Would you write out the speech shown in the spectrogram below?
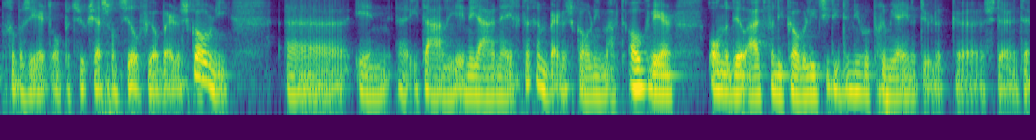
gebaseerd op het succes van Silvio Berlusconi uh, in Italië in de jaren 90. En Berlusconi maakt ook weer onderdeel uit van die coalitie die de nieuwe premier natuurlijk steunt. Hè.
